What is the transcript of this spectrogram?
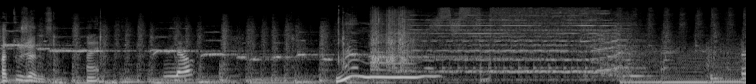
Pas tout jeune ça. Non. Maman. Ah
